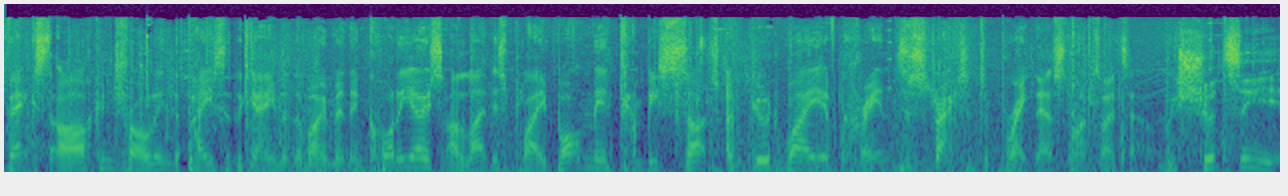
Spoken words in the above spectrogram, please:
Vexed are controlling the pace of the game at the moment, and Quadios, I like this play. Bottom mid can be such a good way of creating distraction to break that snipe side tower. We should see,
